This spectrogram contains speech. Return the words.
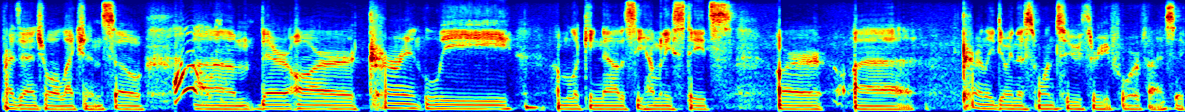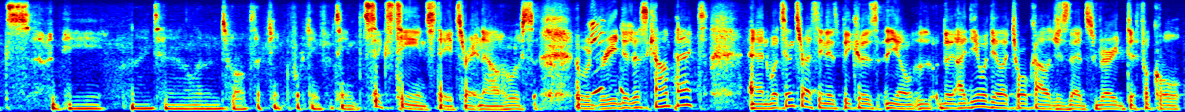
presidential election. So oh. um, there are currently, I'm looking now to see how many states are uh, currently doing this 1, 2, 3, 4, 5, 6, 7, 8, 9, 10, 11, 12, 13, 14, 15, 16 states right now who have who agreed to this compact. And what's interesting is because you know the idea with the electoral college is that it's very difficult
